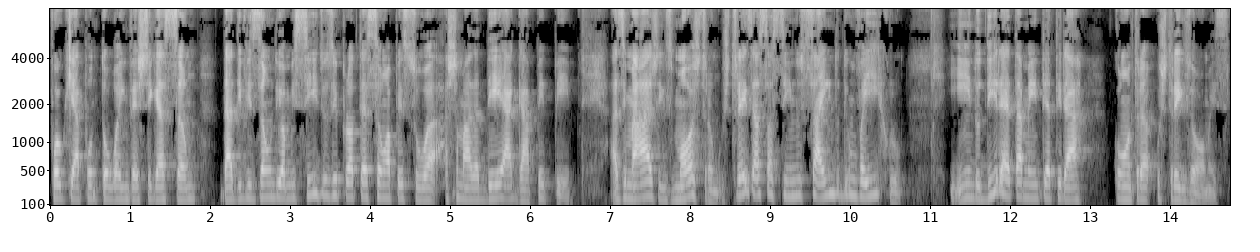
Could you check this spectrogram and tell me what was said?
foi o que apontou a investigação da Divisão de Homicídios e Proteção à Pessoa, a chamada DHPP. As imagens mostram os três assassinos saindo de um veículo e indo diretamente atirar contra os três homens.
